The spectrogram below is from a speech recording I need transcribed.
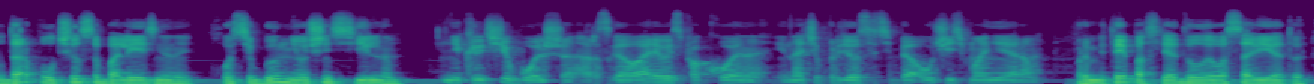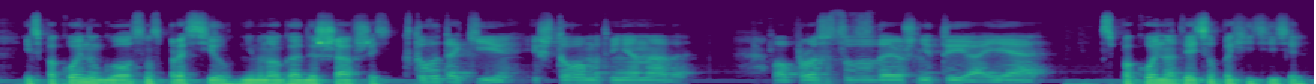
Удар получился болезненный, хоть и был не очень сильным. Не кричи больше, разговаривай спокойно, иначе придется тебя учить манерам. Прометей последовал его совету и спокойным голосом спросил, немного отдышавшись. Кто вы такие и что вам от меня надо? Вопросы тут задаешь не ты, а я. Спокойно ответил похититель.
